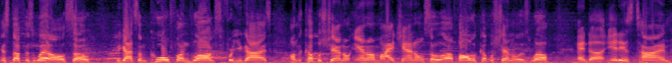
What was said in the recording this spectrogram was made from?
and stuff as well. So we got some cool, fun vlogs for you guys on the Couples channel and on my channel. So uh, follow the Couples channel as well. And uh, it is time,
